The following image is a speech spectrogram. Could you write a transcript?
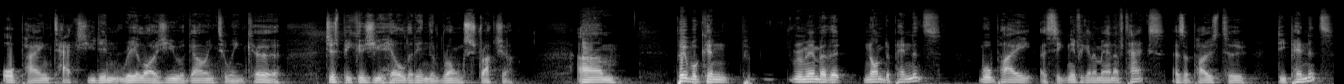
or paying tax you didn't realise you were going to incur just because you held it in the wrong structure. Um, people can remember that non dependents will pay a significant amount of tax as opposed to dependents.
